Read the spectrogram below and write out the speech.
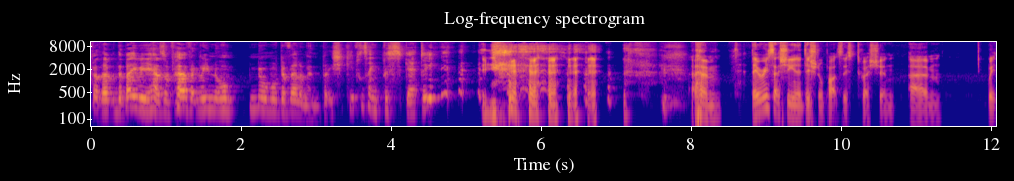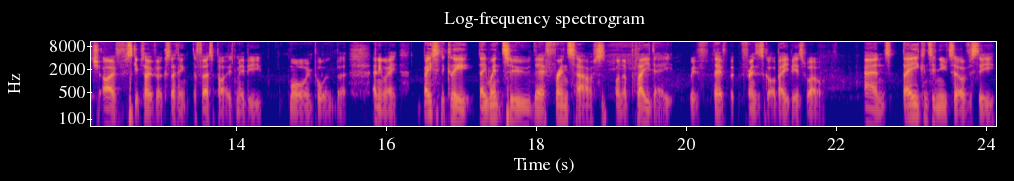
but the, the baby has a perfectly norm, normal development, but she keeps on saying Pischetti. um, there is actually an additional part to this question, um, which I've skipped over because I think the first part is maybe more important. But anyway, basically, they went to their friend's house on a play date with their friends has got a baby as well, and they continue to obviously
